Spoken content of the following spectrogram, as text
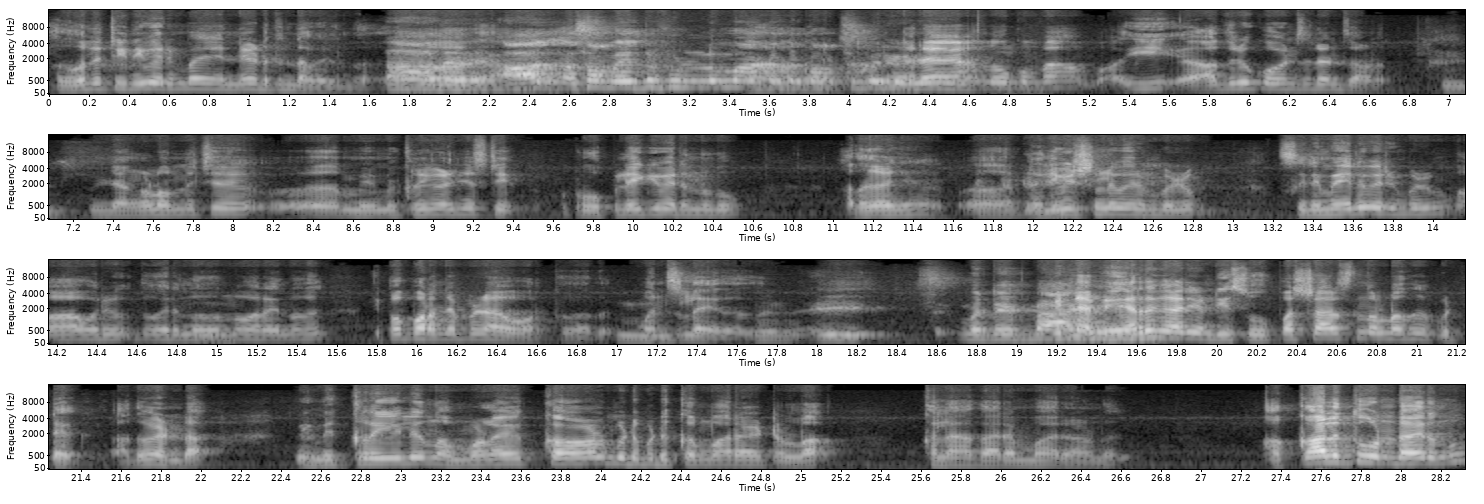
അതുപോലെ ടിനി വരുമ്പോൾ എന്നെ എടുത്തിട്ടാ വരുന്നത്. അങ്ങനെ പരിപാടി നോക്കുമ്പോൾ ഈ അതൊരു കോയിൻസിഡൻസ് ആണ്. ഞങ്ങൾ ഒന്നിച്ച് മിമിക്രി കഴിഞ്ഞ് ട്രൂപ്പിലേക്ക് വരുന്നതും അത് കഴിഞ്ഞ് ടെലിവിഷനിൽ വരുമ്പോഴും സിനിമയിൽ വരുമ്പോഴും ആ ഒരു ഇത് വരുന്നതെന്ന് പറയുന്നത് ഇപ്പൊ പറഞ്ഞപ്പോഴാണ് ഓർത്തത് അത് മനസ്സിലായത്. അത്. ഈ മറ്റേ പിന്നെ വേറെ കാര്യമുണ്ട് ഈ സൂപ്പർ സ്റ്റാർസ് എന്നുള്ളത് വിട്ടേക്ക്. അത് വേണ്ട. മിമിക്രിയിൽ നമ്മളെക്കാൾ മിടുമിടുക്കന്മാരായിട്ടുള്ള കലാകാരന്മാരാണ്. അക്കാലത്തും ഉണ്ടായിരുന്നു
